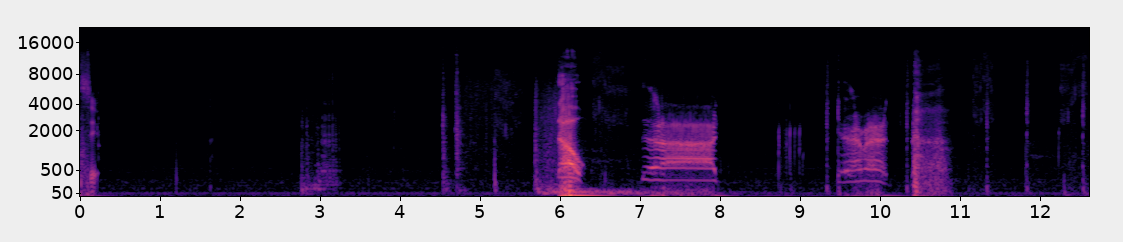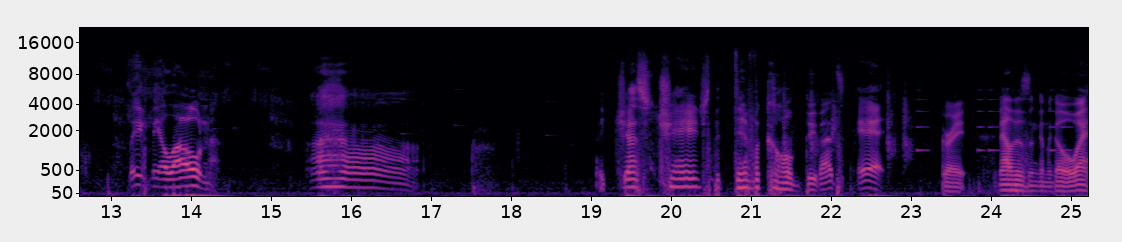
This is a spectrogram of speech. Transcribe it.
See. No. Ah, damn it. Leave me alone. Ah. I just changed the difficulty. That's it. Great. Now this isn't gonna go away.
